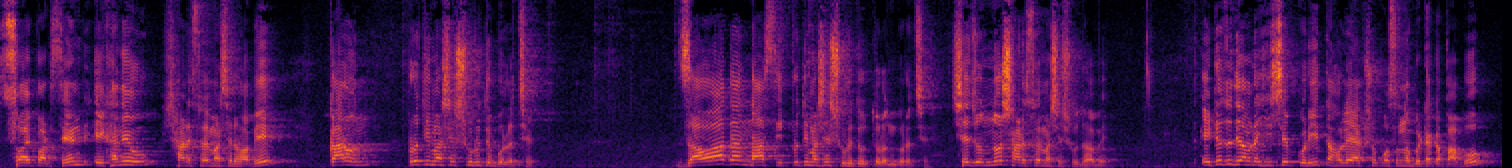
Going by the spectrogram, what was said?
ছয় পার্সেন্ট এখানেও সাড়ে ছয় মাসের হবে। কারণ প্রতি মাসের শুরুতে বলেছে। জাওয়াদ আর নাসিব প্রতি মাসের শুরুতে উত্তোলন করেছে। সেজন্য সাড়ে ছয় মাসের সুদ হবে। এটা যদি আমরা হিসেব করি, তাহলে একশো পঁচানব্বই টাকা পাবো।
